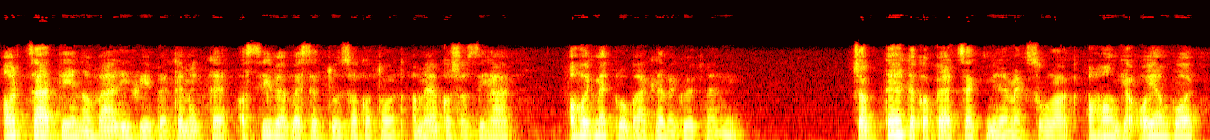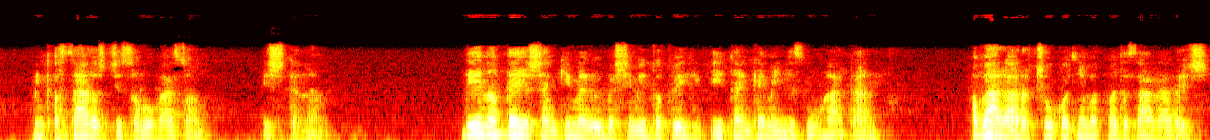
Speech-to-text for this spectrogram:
Arcát Déna válívébe temette, a szíve veszettől szakatolt, a melkasa zihált, ahogy megpróbált levegőt venni. Csak teltek a percek, mire megszólalt. A hangja olyan volt, mint a száraz csiszolóvázon. Istenem! Déna teljesen kimerülve simított végig Iten kemény izmú hátán. A vállára csókot nyomott, majd az állára is.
